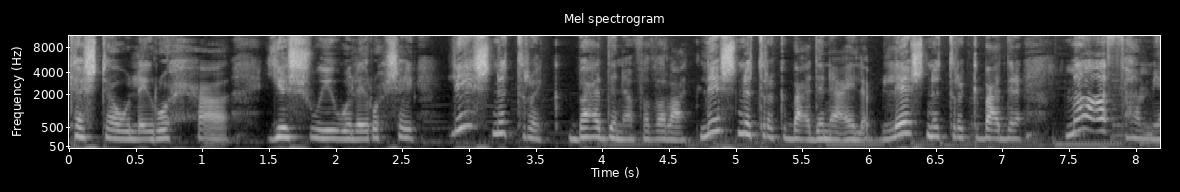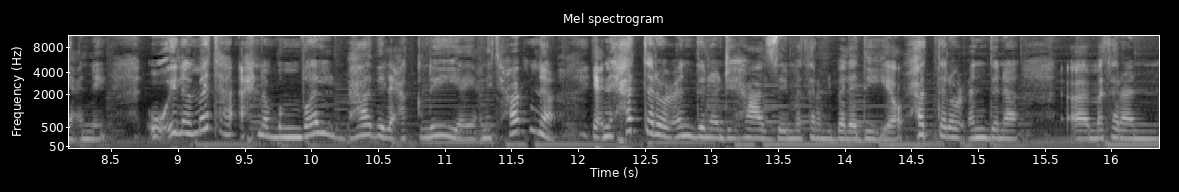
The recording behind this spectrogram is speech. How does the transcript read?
كشتة ولا يروح آه، يشوي ولا يروح شيء. ليش نترك بعدنا فضلات؟ ليش نترك بعدنا علب؟ ليش نترك بعدنا؟ ما أفهم يعني. وإلى متى إحنا بنظل بهذه العقلية؟ يعني تعبنا. يعني حتى لو عندنا جهاز زي مثلا البلدية وحتى لو عندنا آه، مثلا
